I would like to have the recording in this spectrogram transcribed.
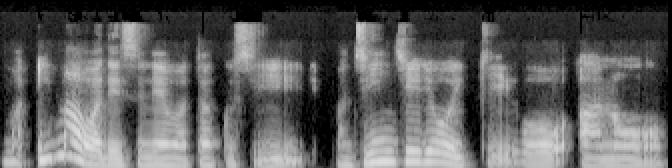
まあ、今はですね、私、まあ人事領域を、あの、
